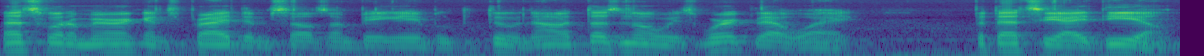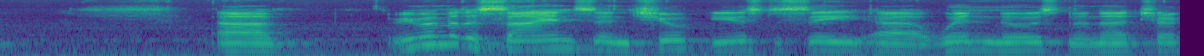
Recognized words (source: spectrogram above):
That's what Americans pride themselves on being able to do. Now, it doesn't always work that way, but that's the ideal. Uh, remember the signs in Chuuk you used to see uh, win, lose, nanachuk?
